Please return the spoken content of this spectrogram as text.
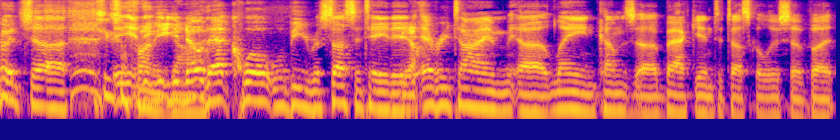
which uh, you- funny you know that quote will be resuscitated Yeah. every time uh, Lane comes uh, back into Tuscaloosa. But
